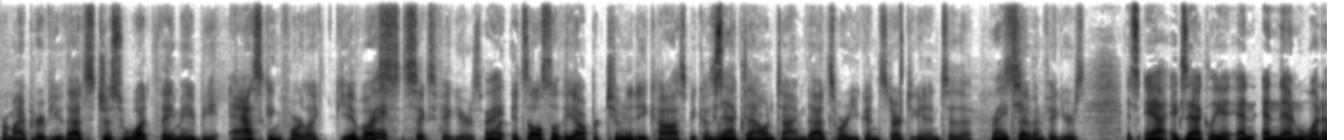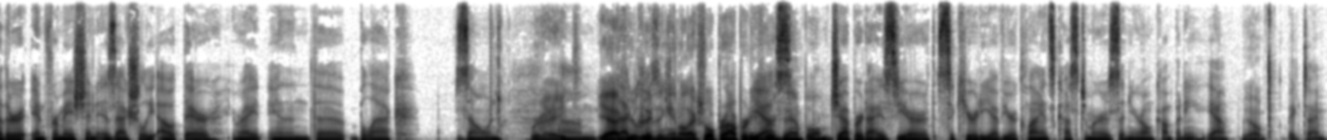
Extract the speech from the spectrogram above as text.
from my purview, that's just what they may be asking for. Like, give us Right. six figures, Right. but it's also the opportunity cost because Exactly. of the downtime. That's where you can start to get into the Right. seven figures. It's yeah, exactly. And and then what other information is actually out there, right, in the black zone? Right. Um, yeah, if you're could- losing intellectual property, for example. jeopardize your the security of your clients, customers, and your own company. Yeah. Yep. big time.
